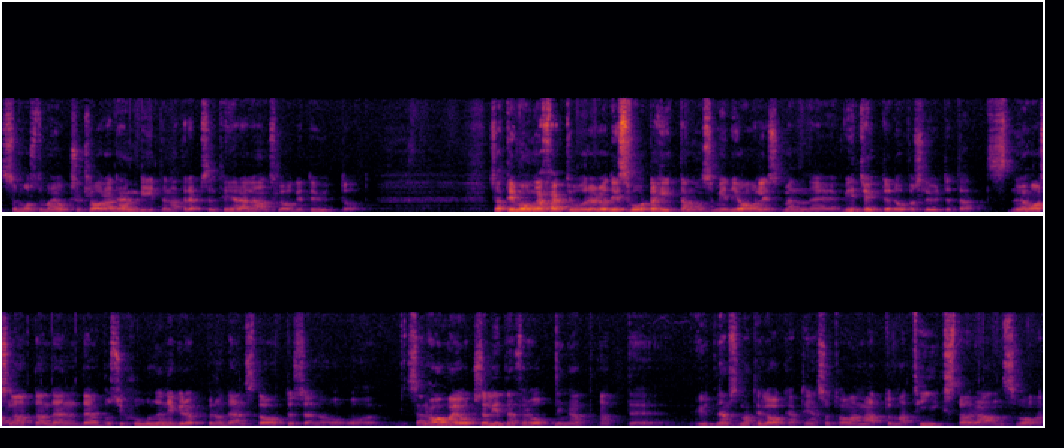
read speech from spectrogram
så måste man ju också klara den biten, att representera landslaget utåt. Så att det är många faktorer och det är svårt att hitta någon som är idealisk. Men eh, vi tyckte då på slutet att nu har Zlatan den, den positionen i gruppen och den statusen. Och, och sen har man ju också en liten förhoppning att, att eh, utnämns man till lagkapten så tar man med automatik större ansvar.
